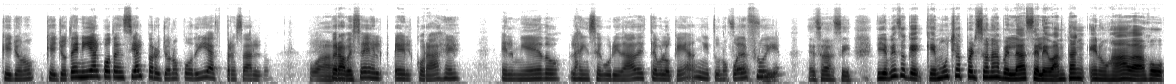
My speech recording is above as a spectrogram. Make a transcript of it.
que yo no, que yo tenía el potencial, pero yo no podía expresarlo. Pero a veces el, el coraje, el miedo, las inseguridades te bloquean y tú no puedes fluir. Eso es así. Y yo pienso que, que muchas personas, ¿verdad?, se levantan enojadas o,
